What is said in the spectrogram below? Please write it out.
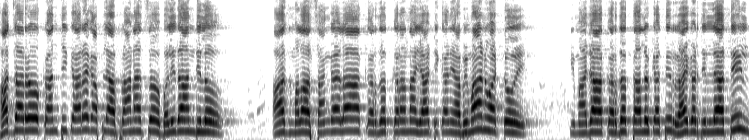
हजारो क्रांतिकारक आपल्या प्राणाचं बलिदान दिलं. आज मला सांगायला कर्जतकरांना या ठिकाणी अभिमान वाटतोय की माझ्या कर्जत तालुक्यातील रायगड जिल्ह्यातील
